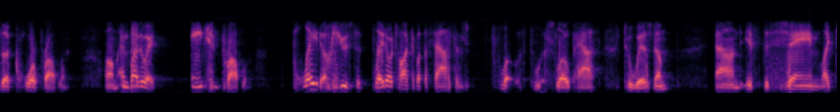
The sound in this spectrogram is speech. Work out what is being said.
the core problem. Um, and by the way, ancient problem. Plato used it. Plato talked about the fast and slow path to wisdom and it's the same like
